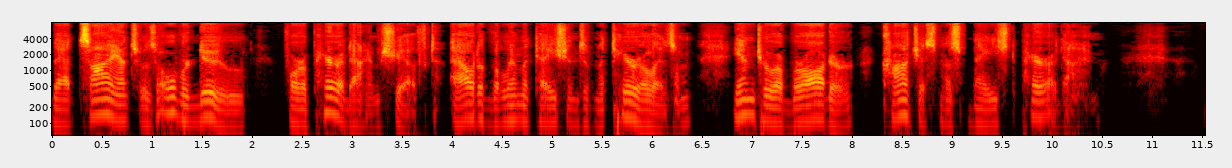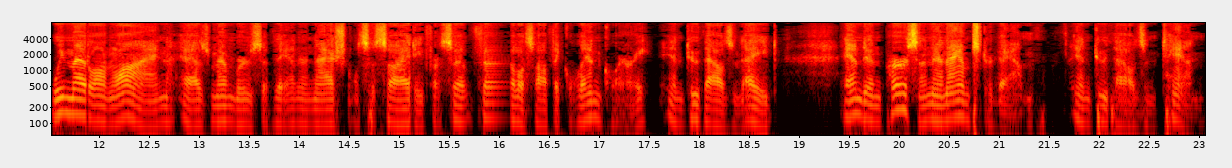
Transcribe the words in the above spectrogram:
that science was overdue for a paradigm shift out of the limitations of materialism into a broader consciousness-based paradigm. We met online as members of the International Society for Philosophical Inquiry in 2008 and in person in Amsterdam in 2010.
